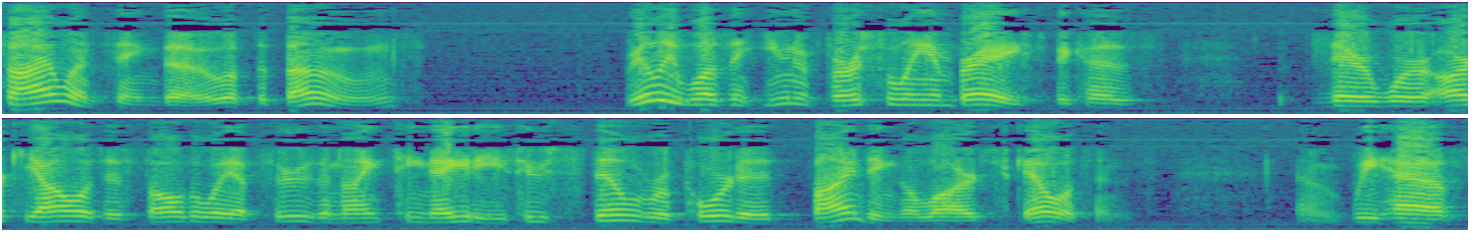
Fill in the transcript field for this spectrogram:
silencing, though, of the bones really wasn't universally embraced because there were archaeologists all the way up through the 1980s who still reported finding the large skeletons. Uh, we have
